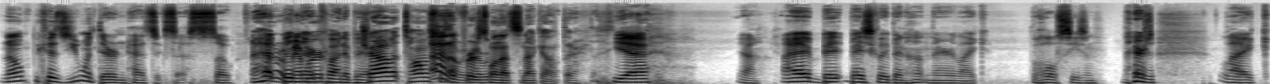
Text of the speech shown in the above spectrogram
No, because you went there and had success. So I had don't been remember. there quite a bit. Travis Thomas I was the don't first one that snuck out there. yeah, Yeah, I ba- basically been hunting there like the whole season. There's like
